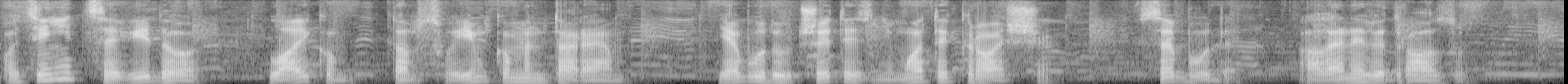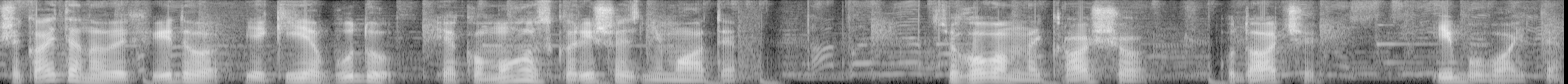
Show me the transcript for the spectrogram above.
оцініть це відео лайком та своїм коментарем. Я буду вчити знімати краще. Все буде, але не відразу. Чекайте нових відео, які я буду якомога скоріше знімати. Всього вам найкращого, удачі і бувайте!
